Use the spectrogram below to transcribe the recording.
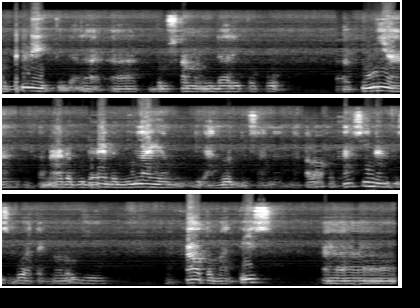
organik, tidaklah uh, berusaha menghindari pupuk uh, kimia karena ada budaya dan nilai yang dianut di sana. Nah kalau akuntansi nanti sebuah teknologi maka otomatis uh,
